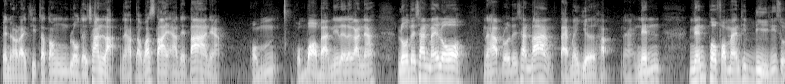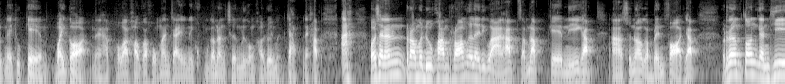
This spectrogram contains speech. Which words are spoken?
เป็นอะไรที่จะต้องโรเตชันละนะครับ แต่ว่าสไตล์อาร์เตต้าเนี่ยผมผมบอกแบบนี้เลยแล้วกันนะโรเตชันไหมโลนะครับโรเตชันบ้างแต่ไม่เยอะครับนะเน้นเน้น performance ที่ดีที่สุดในทุกเกมไว้ก่อนนะครับ เพราะว่าเขาก็คงมั่นใจในขุมกำลังเชิงลึกของเขาด้วยเหมือนกันนะครับอะเพราะฉะนั้นเรามาดูความพร้อมกันเลยดีกว่าครับสำหรับเกมนี้ครับอาร์เซนอลกับเบรนท์ฟอร์ดครับ เริ่มต้นกันที่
